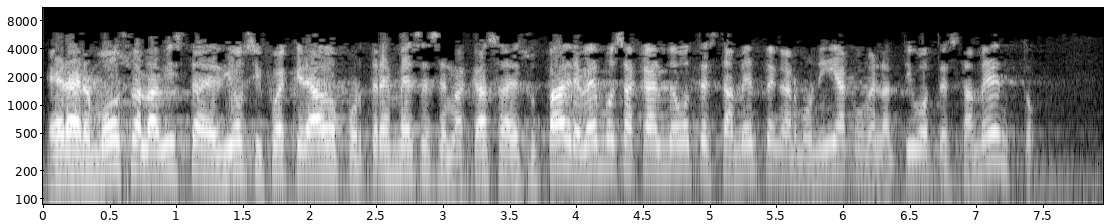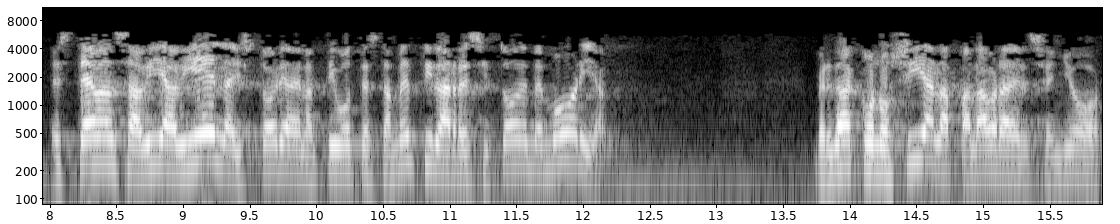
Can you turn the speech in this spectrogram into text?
era hermoso a la vista de Dios y fue creado por tres meses en la casa de su padre. Vemos acá el Nuevo Testamento en armonía con el Antiguo Testamento. Esteban sabía bien la historia del Antiguo Testamento y la recitó de memoria. ¿Verdad? Conocía la palabra del Señor.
